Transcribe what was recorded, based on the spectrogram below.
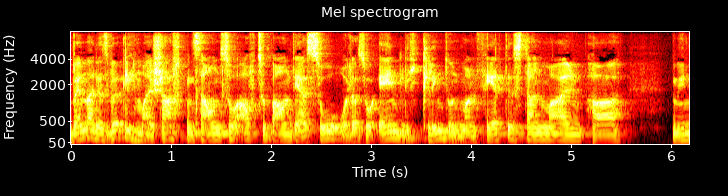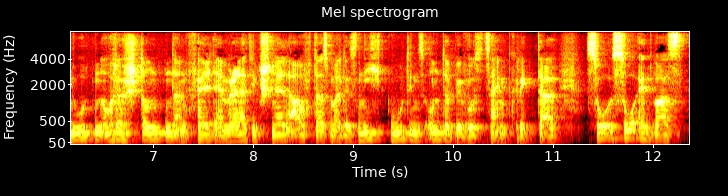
wenn man das wirklich mal schafft, einen Sound so aufzubauen, der so oder so ähnlich klingt und man fährt es dann mal ein paar Minuten oder Stunden, dann fällt einem relativ schnell auf, dass man das nicht gut ins Unterbewusstsein kriegt. Da so, so etwas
